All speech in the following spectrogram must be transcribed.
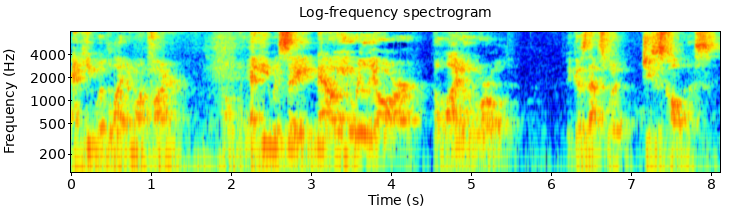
and he would light them on fire. And he would say, Now you really are the light of the world, because that's what Jesus called us.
